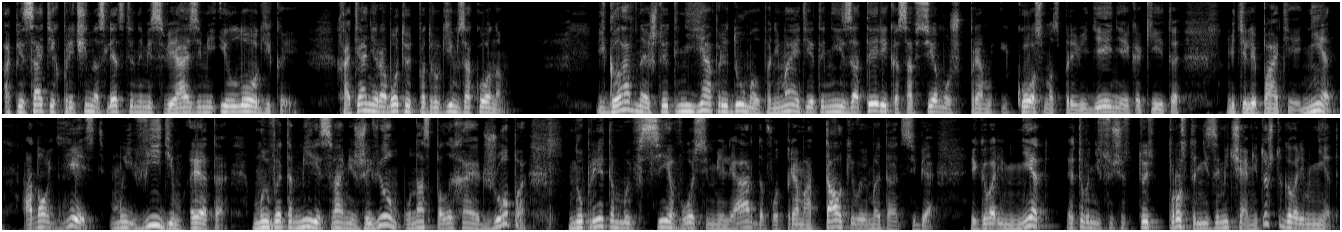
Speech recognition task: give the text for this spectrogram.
описать их причинно-следственными связями и логикой, хотя они работают по другим законам. И главное, что это не я придумал, понимаете, это не эзотерика, совсем уж прям и космос, привидения какие-то и телепатия. Нет, оно есть, мы видим это, мы в этом мире с вами живем, у нас полыхает жопа, но при этом мы все 8 миллиардов вот прям отталкиваем это от себя и говорим, нет, этого не существует, то есть просто не замечаем, не то, что говорим нет,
